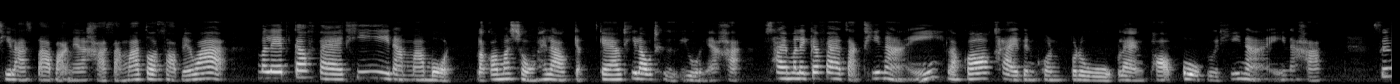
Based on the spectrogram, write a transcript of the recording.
ที่ร้าน Starbucks เนี่ยนะคะ สามารถตรวจสอบได้ว่าเมล็ดกาแฟที่นำมาบดแล้วก็มาชงให้เรากับแก้วที่เราถืออยู่เนี่ยค่ะใช้เมล็ดกาแฟจากที่ไหน แล้วก็ใครเป็นคนปลูก แหล่งเพาะปลูกอยู่ที่ไหนนะคะ ซึ่ง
